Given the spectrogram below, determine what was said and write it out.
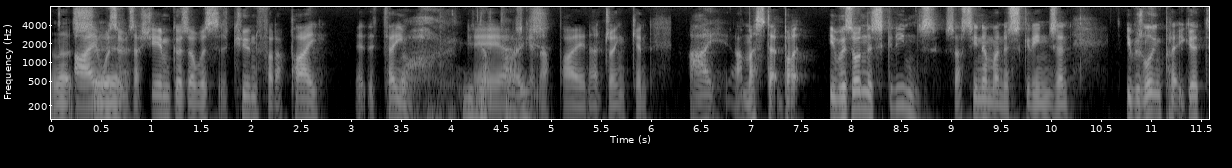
And that's, Aye, it was uh, it was a shame because I was queuing for a pie at the time. Oh, you Eh, need I was getting a pie and a drink, and aye, I missed it. But he was on the screens, so I seen him on the screens, and he was looking pretty good.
